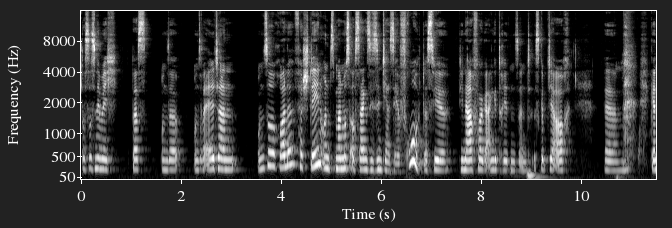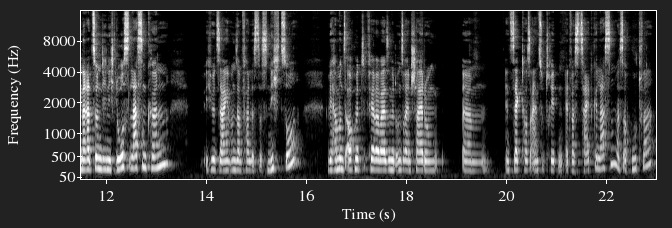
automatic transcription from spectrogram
Das ist nämlich, dass unser unsere Eltern unsere Rolle verstehen und man muss auch sagen, sie sind ja sehr froh, dass wir die Nachfolge angetreten sind. Es gibt ja auch ähm, Generationen, die nicht loslassen können. Ich würde sagen, in unserem Fall ist das nicht so. Wir haben uns auch mit fairerweise mit unserer Entscheidung ähm, ins Sekthaus einzutreten etwas Zeit gelassen, was auch gut war.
